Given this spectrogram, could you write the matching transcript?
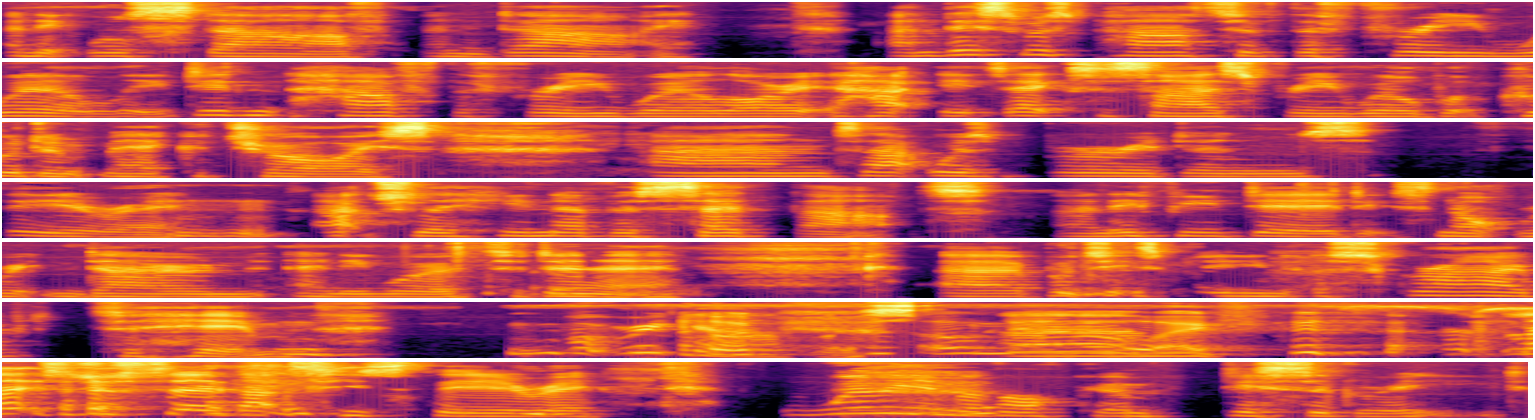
and it will starve and die. And this was part of the free will. It didn't have the free will, or it had it exercised free will but couldn't make a choice. And that was Buridan's theory. Mm-hmm. Actually, he never said that. And if he did, it's not written down anywhere today. Uh, but it's been ascribed to him. But regardless, Oh no! um, let's just say that's his theory. William of Ockham disagreed.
